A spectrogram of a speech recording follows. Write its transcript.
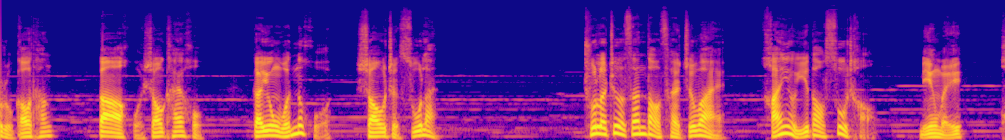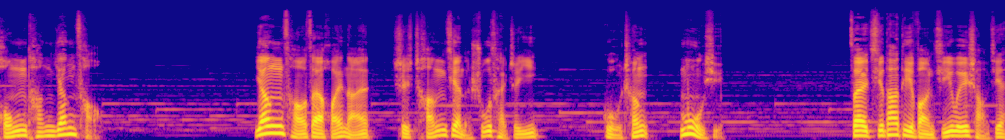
入高汤，大火烧开后，改用文火烧至酥烂。除了这三道菜之外，还有一道素炒，名为红汤秧草。秧草在淮南是常见的蔬菜之一，古称苜蓿，在其他地方极为少见。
